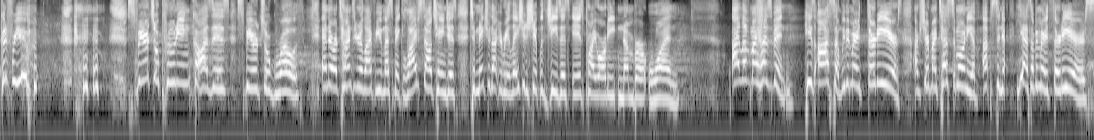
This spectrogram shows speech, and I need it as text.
Good for you. spiritual pruning causes spiritual growth. And there are times in your life where you must make lifestyle changes to make sure that your relationship with Jesus is priority number one. I love my husband. He's awesome. We've been married 30 years. I've shared my testimony of ups and downs. Yes, I've been married 30 years.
